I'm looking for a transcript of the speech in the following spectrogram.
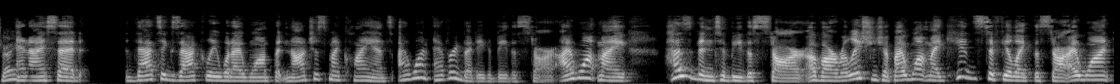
Right. And I said, that's exactly what I want, but not just my clients. I want everybody to be the star. I want my husband to be the star of our relationship. I want my kids to feel like the star. I want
